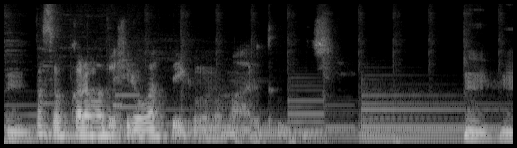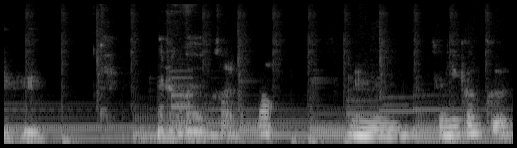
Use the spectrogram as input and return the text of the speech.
うん。まあ、そこからまた広がっていくものもあると思うし、うんうんうん。なるほど。だ。かうん、とにかく、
